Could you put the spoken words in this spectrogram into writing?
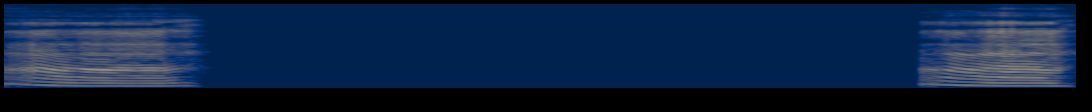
Huh. Huh.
